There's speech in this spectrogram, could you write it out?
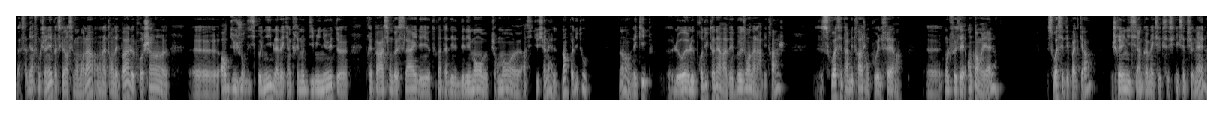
Bah, Ça a bien fonctionné parce que dans ces moments-là, on n'attendait pas le prochain euh, ordre du jour disponible avec un créneau de 10 minutes, préparation de slides et tout un tas d'éléments purement institutionnels. Non, pas du tout. Non, non, l'équipe, le, product owner avait besoin d'un arbitrage. Soit cet arbitrage, on pouvait le faire, on le faisait en temps réel, soit c'était pas le cas. Je réunissais un COMEX exceptionnel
